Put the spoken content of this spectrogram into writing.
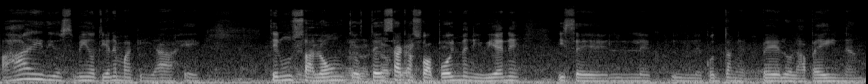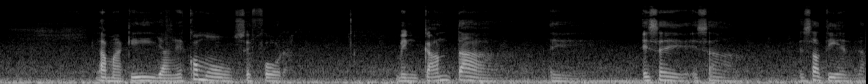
Ay, Dios mío, tiene maquillaje. Tiene un salón que usted está, saca pues. su appointment y viene y se le, le cortan el pelo, la peinan, la maquillan. Es como Sephora. Me encanta eh, ese, esa, esa tienda.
